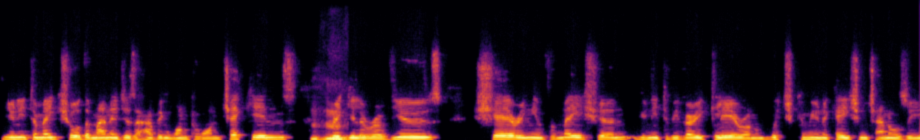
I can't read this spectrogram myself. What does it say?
You need to make sure the managers are having one-to-one check-ins, mm -hmm. regular reviews, sharing information. You need to be very clear on which communication channels are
